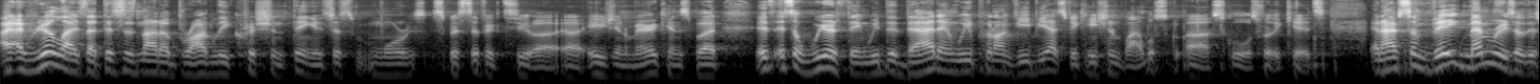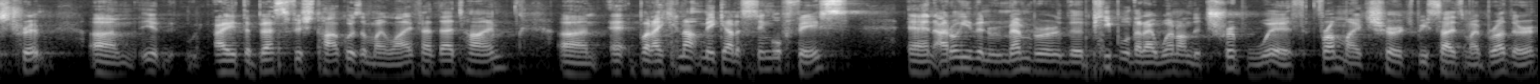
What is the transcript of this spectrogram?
I, I realize that this is not a broadly Christian thing. It's just more specific to uh, uh, Asian Americans. But it, it's a weird thing. We did that, and we put on VBS, Vacation Bible sc- uh, Schools for the kids. And I have some vague memories of this trip. Um, it, I ate the best fish tacos of my life at that time, um, and, but I cannot make out a single face. And I don't even remember the people that I went on the trip with from my church, besides my brother.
